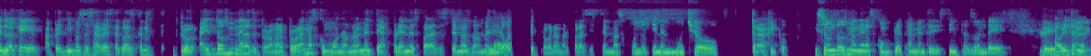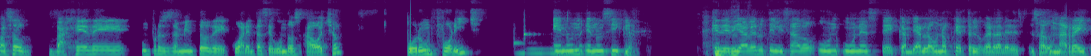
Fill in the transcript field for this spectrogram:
es lo que aprendimos esa vez. ¿Te acuerdas, Pero hay dos maneras de programar. Programas como normalmente aprendes para sistemas normales y luego de programar para sistemas cuando tienen mucho tráfico. Y son dos maneras completamente distintas, donde ahorita me pasó, bajé de un procesamiento de 40 segundos a 8 por un for each en un, en un ciclo que debía haber utilizado un, un, este, cambiarlo a un objeto en lugar de haber usado un array.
